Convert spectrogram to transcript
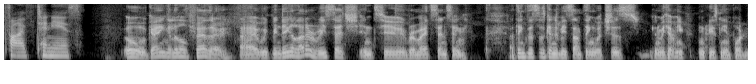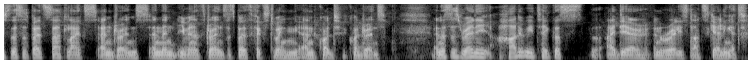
five, ten years? Oh, going a little further, uh, we've been doing a lot of research into remote sensing. I think this is going to be something which is going to become increasingly important. So this is both satellites and drones, and then even with drones, it's both fixed wing and quad quad drones. And this is really how do we take this idea and really start scaling it?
